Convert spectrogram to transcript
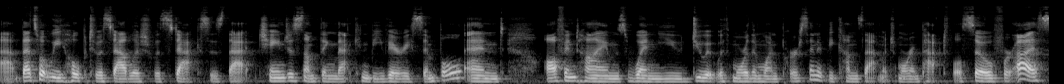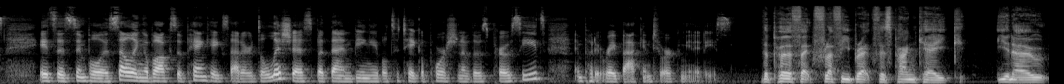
uh, that's what we hope to establish with Stacks is that change is something that can be very simple. And oftentimes, when you do it with more than one person, it becomes that much more impactful. So for us, it's as simple as selling a box of pancakes that are delicious, but then being able to take a portion of those proceeds and put it right back into our communities. The perfect fluffy breakfast pancake, you know,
